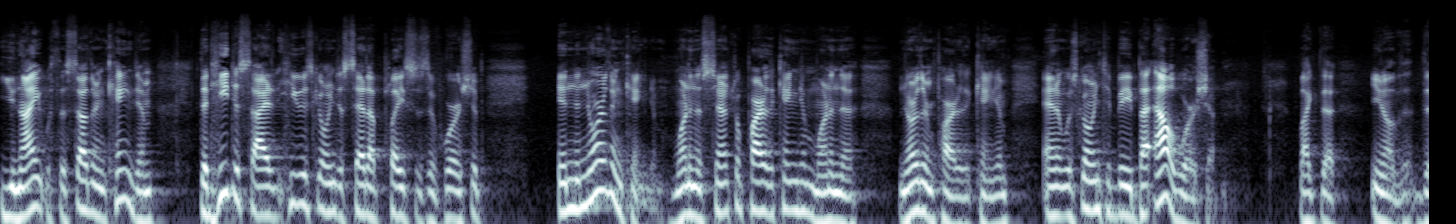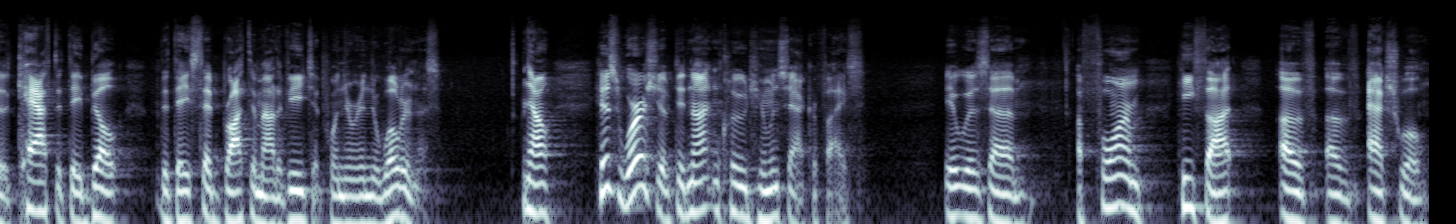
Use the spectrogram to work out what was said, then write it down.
unite with the southern kingdom that he decided he was going to set up places of worship in the northern kingdom, one in the central part of the kingdom, one in the northern part of the kingdom, and it was going to be Baal worship, like the you know the, the calf that they built that they said brought them out of Egypt when they were in the wilderness. Now, his worship did not include human sacrifice. It was um, a form, he thought, of, of actual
